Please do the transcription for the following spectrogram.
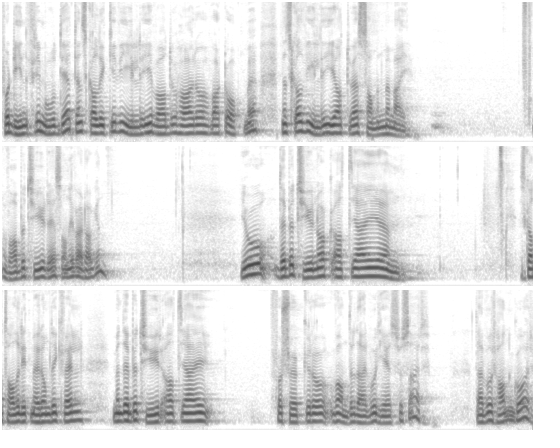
For din frimodighet den skal ikke hvile i hva du har og vart opp med, men skal hvile i at du er sammen med meg. Hva betyr det sånn i hverdagen? Jo, det betyr nok at jeg eh, Vi skal tale litt mer om det i kveld, men det betyr at jeg forsøker å vandre der hvor Jesus er, der hvor han går.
